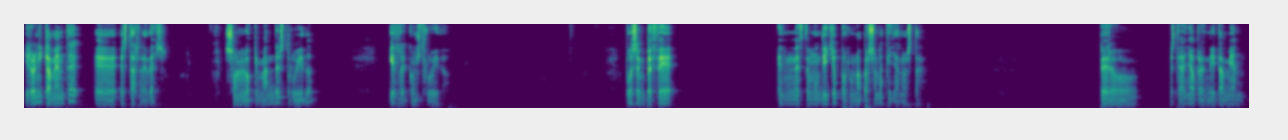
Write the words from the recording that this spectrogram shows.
Irónicamente, eh, estas redes son lo que me han destruido y reconstruido. Pues empecé en este mundillo por una persona que ya no está Pero este año aprendí también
